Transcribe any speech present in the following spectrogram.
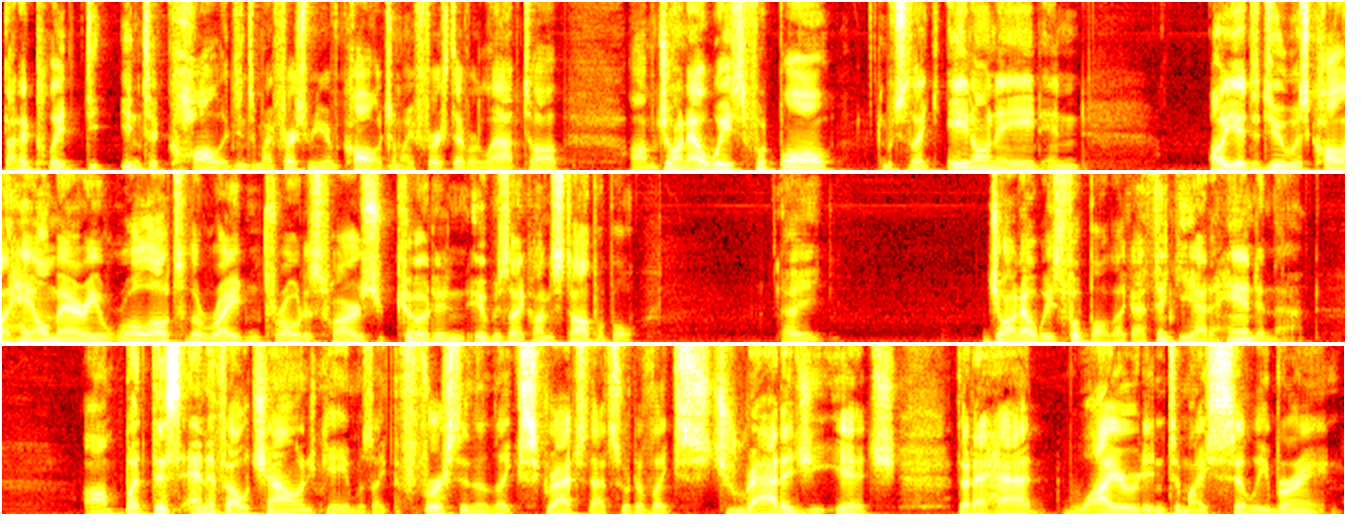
that I played into college, into my freshman year of college on my first ever laptop. Um, John Elway's football, which is like eight on eight, and all you had to do was call a hail mary, roll out to the right, and throw it as far as you could, and it was like unstoppable. John Elway's football, like I think he had a hand in that. Um, but this NFL challenge game was like the first thing that like scratched that sort of like strategy itch that I had wired into my silly brain.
